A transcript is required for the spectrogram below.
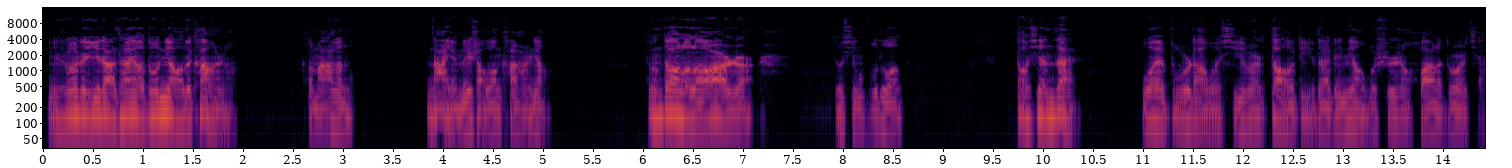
你说这一大摊要都尿在炕上，可麻烦了。那也没少往炕上尿。等到了老二这儿，就幸福多了。到现在，我也不知道我媳妇儿到底在这尿不湿上花了多少钱。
